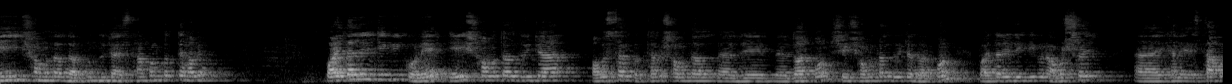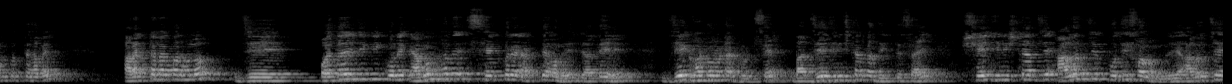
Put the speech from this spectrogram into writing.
এই সমতল দর্পণ দুটা স্থাপন করতে হবে। পঁয়তাল্লিশ ডিগ্রি কোণে এই সমতল দুইটা অবস্থান করতে হবে, সমতল যে দর্পণ, সেই সমতল দুইটা দর্পণ পঁয়তাল্লিশ ডিগ্রি কোণে অবশ্যই এখানে স্থাপন করতে হবে। আরেকটা ব্যাপার হলো যে, পঁয়তাল্লিশ ডিগ্রি কোণে এমন ভাবে সেট করে রাখতে হবে যাতে যে ঘটনাটা ঘটছে বা যে জিনিসটা আমরা দেখতে চাই সেই জিনিসটার যে আলোর যে প্রতিফলন, যে আলোর যে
